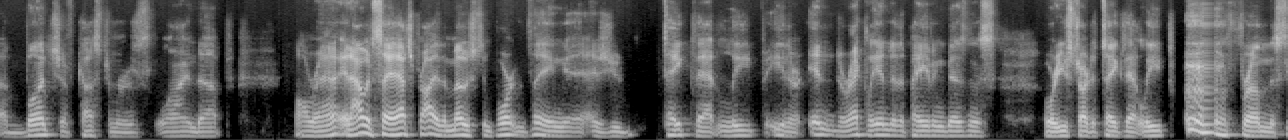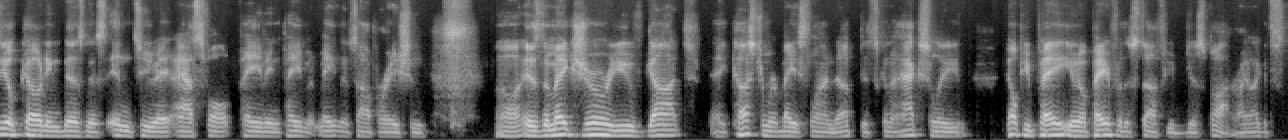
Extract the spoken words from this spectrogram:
a bunch of customers lined up all right. And I would say that's probably the most important thing as you take that leap either in directly into the paving business or you start to take that leap from the seal coating business into an asphalt paving pavement maintenance operation uh, is to make sure you've got a customer base lined up that's going to actually help you pay you know pay for the stuff you just bought right like it's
